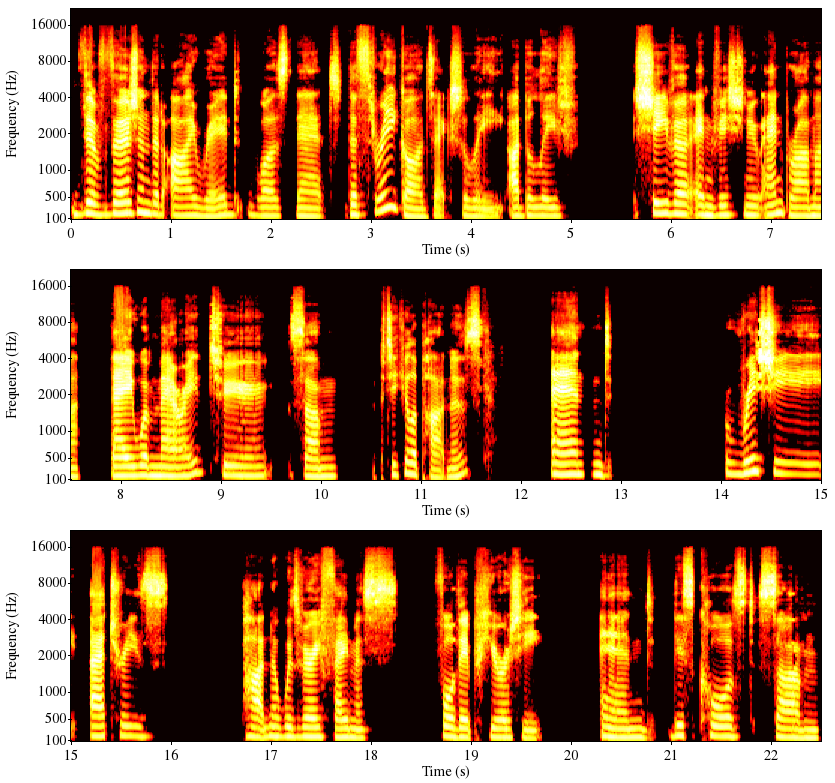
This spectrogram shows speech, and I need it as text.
the version that I read was that the three gods actually, I believe, Shiva and Vishnu and Brahma, they were married to some particular partners. And Rishi Atri's partner was very famous for their purity. And this caused some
